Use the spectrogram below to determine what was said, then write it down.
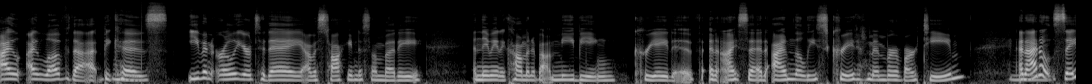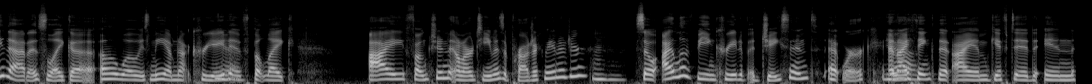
I I love that mm-hmm. because even earlier today I was talking to somebody and they made a comment about me being creative. And I said I'm the least creative member of our team. And I mm-hmm. don't say that as like a oh woe is me I'm not creative but like I function on our team as a project manager Mm-hmm. so I love being creative adjacent at work. And I think that I am gifted in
